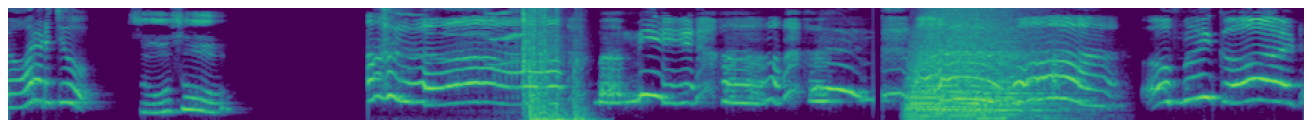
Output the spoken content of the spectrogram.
ഡോർ അടച്ചു. Susu. Mummy. My god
